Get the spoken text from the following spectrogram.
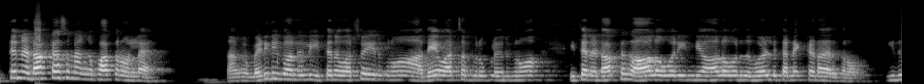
இத்தனை டாக்டர்ஸை நாங்கள் பார்க்குறோம்ல. நாங்கள் மெடிக்கல் காலேஜில் இத்தனை வருஷம் இருக்கிறோம். அதே வாட்ஸ்அப் குரூப்பில் இருக்கிறோம். இத்தனை doctors all over India all over the world கனெக்டடாக இருக்கிறோம். இது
